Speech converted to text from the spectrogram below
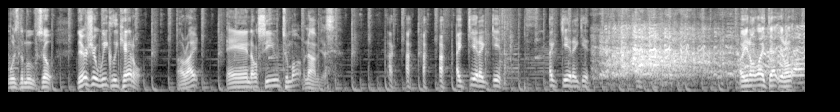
was the move. So there's your weekly candle. All right. And I'll see you tomorrow. No, I'm just. I get, I get. I get, I get. oh, you don't like that? You don't.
